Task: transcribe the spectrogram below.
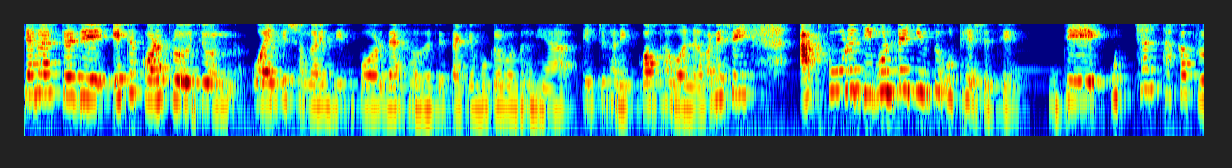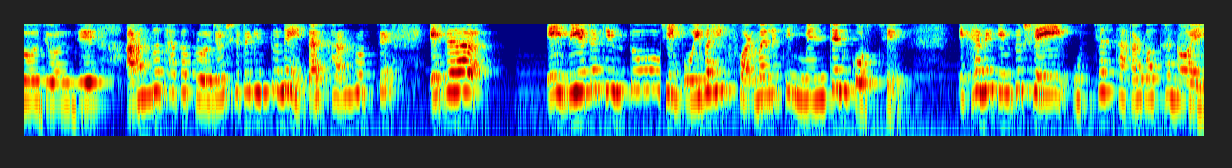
যেন একটা যে এটা করা প্রয়োজন ওয়াইফের সঙ্গে অনেকদিন পর দেখা হয়েছে, তাকে বুকের মধ্যে নেওয়া একটুখানি কথা বলা। মানে সেই আটপৌরে জীবনটাই কিন্তু উঠে এসেছে। যে উচ্ছ্বাস থাকা প্রয়োজন, যে আনন্দ থাকা প্রয়োজন, সেটা কিন্তু নেই। তার কারণ হচ্ছে এটা, এই বিয়েটা কিন্তু সেই বৈবাহিক ফর্মালিটি মেনটেন করছে। এখানে কিন্তু সেই উচ্ছ্বাস থাকার কথা নয়।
